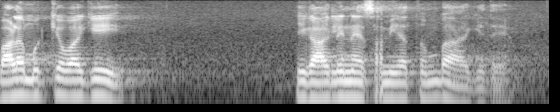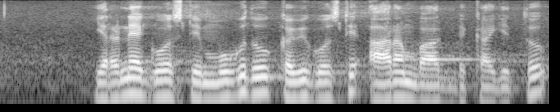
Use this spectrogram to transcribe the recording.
ಭಾಳ ಮುಖ್ಯವಾಗಿ ಈಗಾಗಲೇ ಸಮಯ ತುಂಬ ಆಗಿದೆ. ಎರಡನೇ ಗೋಷ್ಠಿ ಮುಗಿದು ಕವಿಗೋಷ್ಠಿ ಆರಂಭ ಆಗಬೇಕಾಗಿತ್ತು.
